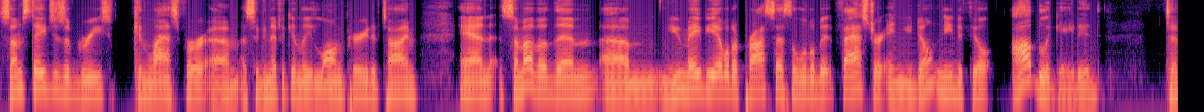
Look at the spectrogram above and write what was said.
Some stages of grief can last for um, a significantly long period of time, and some of them um, you may be able to process a little bit faster, and you don't need to feel obligated to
